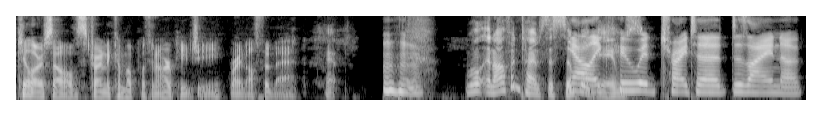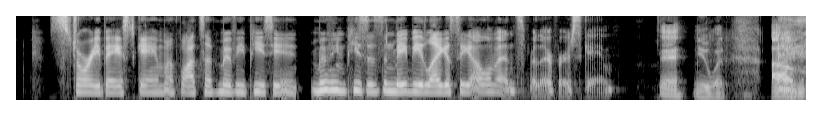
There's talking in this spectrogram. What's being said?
kill ourselves trying to come up with an RPG right off the bat. Yeah. Mm-hmm. Well, and oftentimes the simple yeah, like games. who would try to design a story-based game with lots of movie PC moving pieces and maybe legacy elements for their first game? Eh, you would. Um,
